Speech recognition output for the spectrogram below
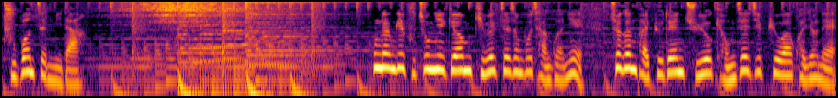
두 번째입니다. 홍남기 부총리 겸 기획재정부 장관이 최근 발표된 주요 경제 지표와 관련해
